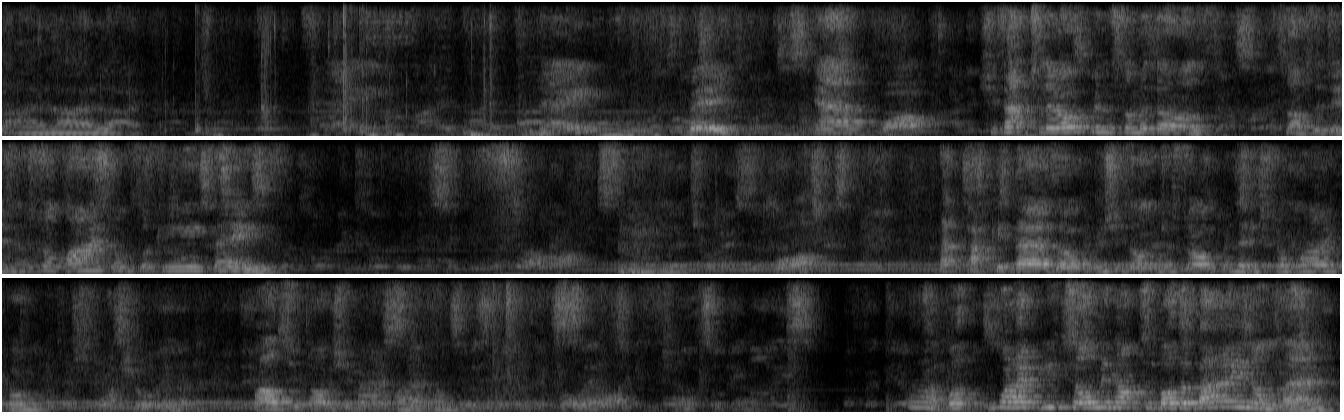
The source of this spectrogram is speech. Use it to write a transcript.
Lie, lie, lie. Jay? Me? Yeah. What? She's actually opened some of those sausages and she don't like them, so can you eat these? What? That packet there's open, she's only just opened it and she don't like them. What's your then? Well, she thought she might like them. Probably like himself, so yeah. Oh, well, why have you told me not to bother buying on them then?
